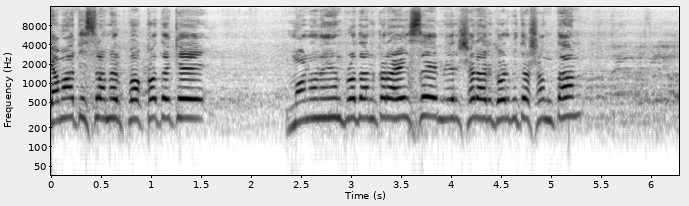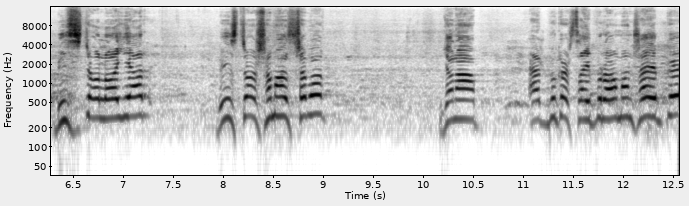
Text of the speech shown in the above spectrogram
জামাত ইসলামের পক্ষ থেকে মনোনয়ন প্রদান করা হয়েছে মিরসরার গর্বিত সন্তান বিশিষ্ট লয়ার বিশিষ্ট সমাজসেবক জনাব অ্যাডভোকেট সাইফুর রহমান সাহেবকে।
